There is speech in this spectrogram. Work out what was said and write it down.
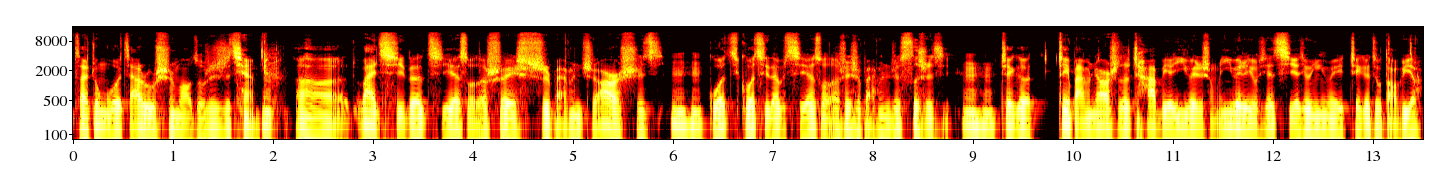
在中国加入世贸组织之前，呃，外企的企业所得税是百分之二十几，嗯哼，国企国企的。企业所得税是百分之四十几，嗯哼，这个这百分之二十的差别意味着什么？意味着有些企业就因为这个就倒闭了，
